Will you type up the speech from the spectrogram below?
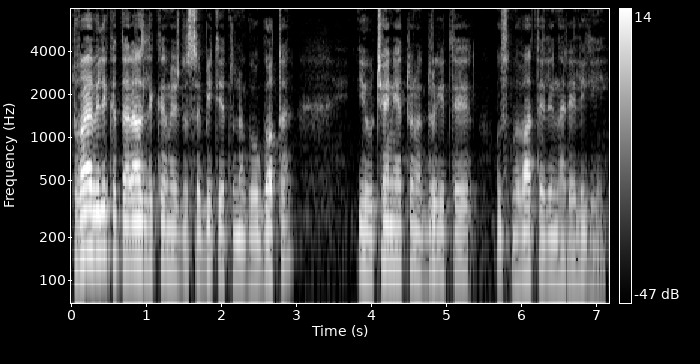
Това е великата разлика между събитието на Голгота и учението на другите основатели на религии.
